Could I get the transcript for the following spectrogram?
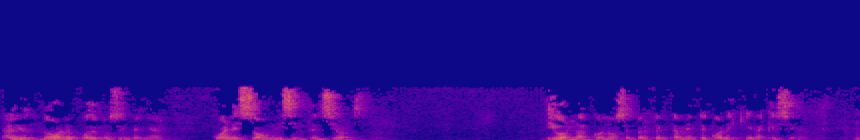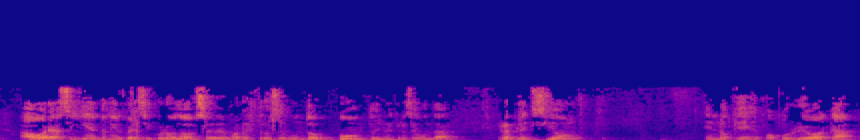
A Dios no le podemos engañar. ¿Cuáles son mis intenciones? Dios las conoce perfectamente cualesquiera que sean. Ahora, siguiendo en el versículo 12, vemos nuestro segundo punto y nuestra segunda reflexión en lo que ocurrió acá,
